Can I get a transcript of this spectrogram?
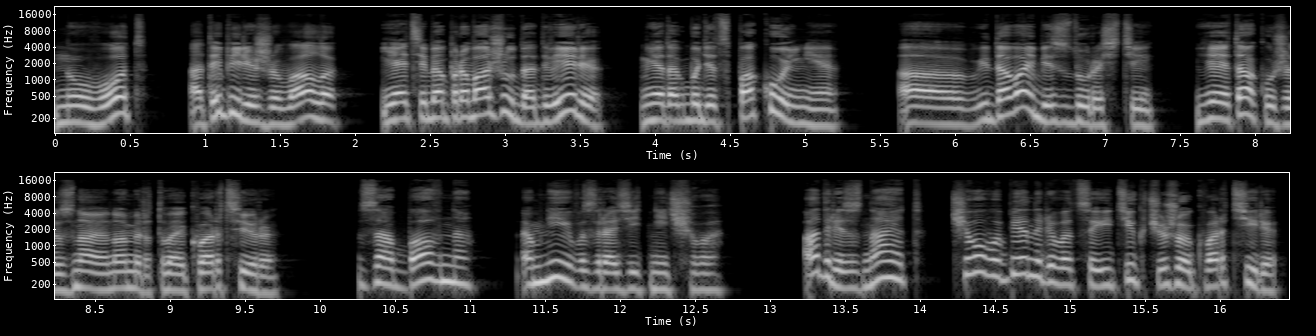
«Ну вот, а ты переживала. Я тебя провожу до двери, мне так будет спокойнее. А, и давай без дуростей. Я и так уже знаю номер твоей квартиры». Забавно, а мне и возразить нечего. Адрес знает. Чего выпендриваться и идти к чужой квартире?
